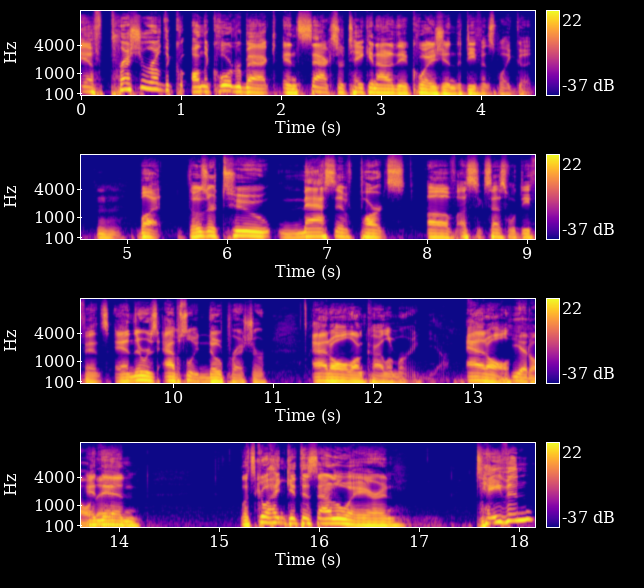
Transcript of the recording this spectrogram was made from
if pressure of the on the quarterback and sacks are taken out of the equation, the defense played good. Mm-hmm. But those are two massive parts of a successful defense, and there was absolutely no pressure at all on Kyler Murray. At all. He had all and day. then let's go ahead and get this out of the way, Aaron. Taven,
